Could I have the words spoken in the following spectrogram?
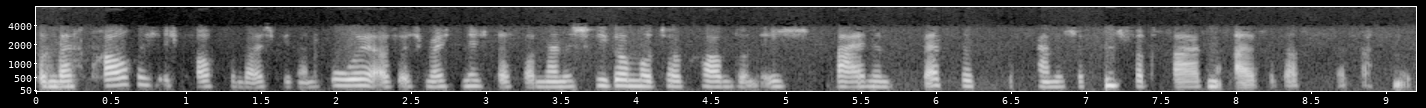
und was brauche ich? Ich brauche zum Beispiel dann Ruhe. Also ich möchte nicht, dass dann meine Schwiegermutter kommt und ich weinend ins Bett sitze. Kann ich jetzt nicht vertragen. Also darf ich das nächste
